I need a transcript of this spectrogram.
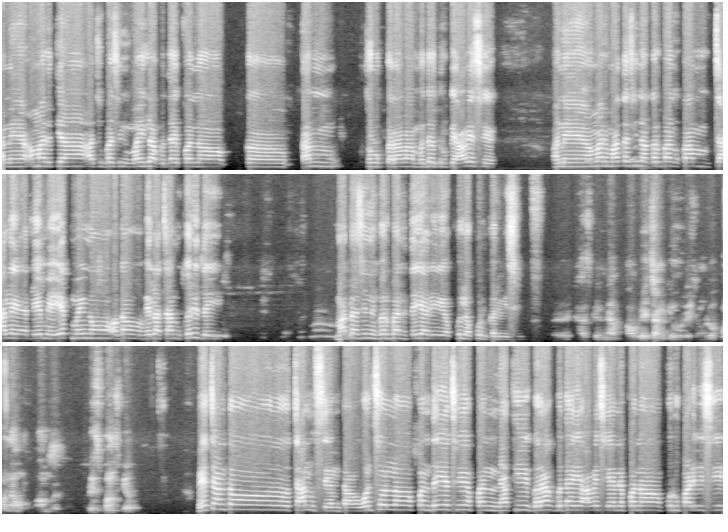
અને અમારે ત્યાં આજુબાજુની મહિલા બધા પણ કામ થોડુંક કરાવવા મદદરૂપે આવે છે. અને અમારે માતાજીના ગરબાનું કામ ચાલે એટલે અમે એક મહિનો અગાઉ વહેલા ચાલુ કરી દઈ. માતાજીની ગરબાની તૈયારી ફૂલે ફૂલ કરવી છે. ખાસ કરીને વેચાણ કેવું રહે છે? લોકોનો રિસ્પોન્સ કેવો? વેચાણ તો ચાલુ છે એમ તો. હોલસેલ પણ દઈએ છીએ પણ ત્યાંથી ગ્રાહક બધા આવે છે એને પણ પૂરું પાડવી છીએ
